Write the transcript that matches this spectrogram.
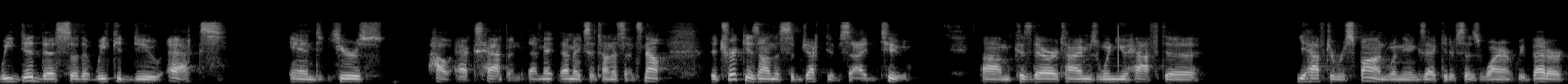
we did this so that we could do X, and here's how X happened. That, ma- that makes a ton of sense. Now, the trick is on the subjective side too, because um, there are times when you have to you have to respond when the executive says, "Why aren't we better?"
